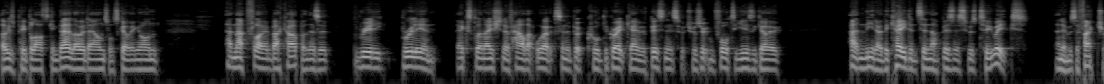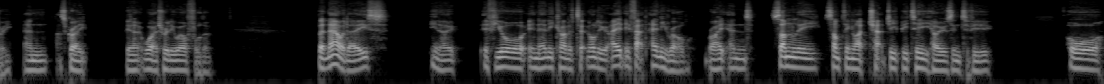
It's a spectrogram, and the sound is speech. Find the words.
those people asking their lower downs what's going on, and that flowing back up. And there's a really brilliant explanation of how that works in a book called The Great Game of Business, which was written 40 years ago. And, you know, the cadence in that business was two weeks and it was a factory. And that's great. You know, it worked really well for them. But nowadays, you know, if you're in any kind of technology, in fact, any role, right? And suddenly something like ChatGPT hose interview or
